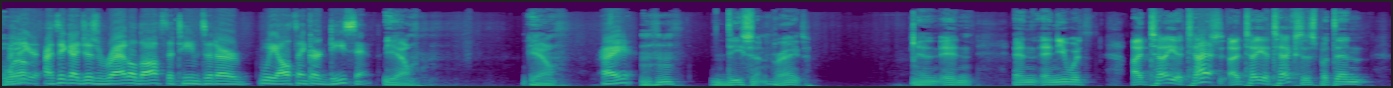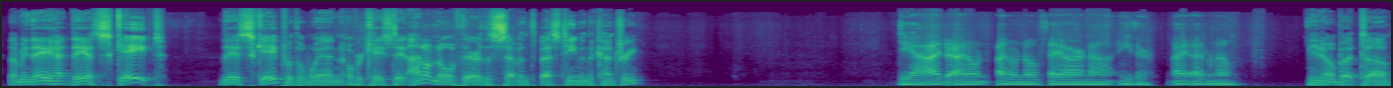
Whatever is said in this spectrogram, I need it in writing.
I, Well, think, I think I just rattled off the teams that are we all think are decent, yeah, yeah. right? Mm-hmm. Decent, right? And and and and you would, I'd tell you Texas, I'd tell you Texas, but then I mean they had they escaped, they escaped with a win over K State. I don't know if they're the seventh best team in the country. Yeah, I, I don't I don't know if they are or not either. I, I don't know. You know, but uh,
